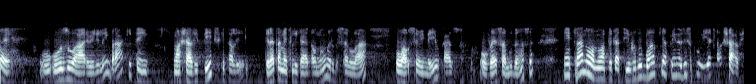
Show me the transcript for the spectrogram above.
é o, o usuário ele lembrar que tem uma chave Pix que está diretamente ligada ao número do celular ou ao seu e-mail, caso houver essa mudança, entrar no, no aplicativo do banco e apenas excluir aquela chave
